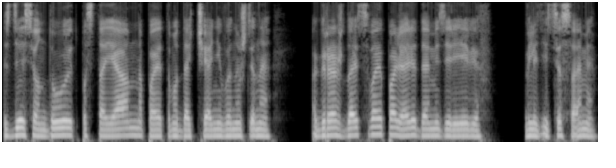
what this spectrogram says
Здесь он дует постоянно, поэтому датчане вынуждены ограждать свои поля рядами деревьев. Глядите сами».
